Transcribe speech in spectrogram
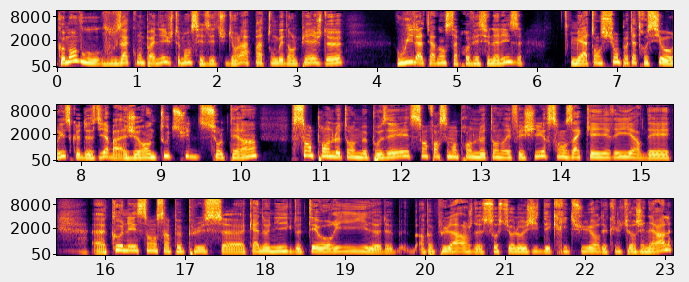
Comment vous vous accompagnez justement ces étudiants-là à pas tomber dans le piège de oui, l'alternance ça professionnalise, mais attention peut-être aussi au risque de se dire bah je rentre tout de suite sur le terrain sans prendre le temps de me poser, sans forcément prendre le temps de réfléchir, sans acquérir des euh, connaissances un peu plus euh, canoniques, de théorie, de, un peu plus large, de sociologie, d'écriture, de culture générale.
